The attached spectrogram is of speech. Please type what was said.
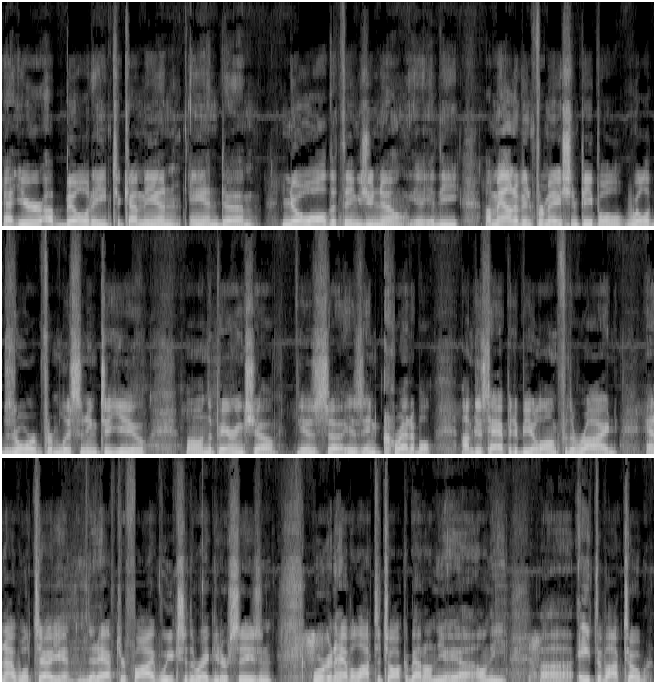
at your ability to come in and um, know all the things you know. The amount of information people will absorb from listening to you on the pairing show is uh, is incredible. I'm just happy to be along for the ride, and I will tell you that after five weeks of the regular season, we're going to have a lot to talk about on the uh, on the uh, eighth of October.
